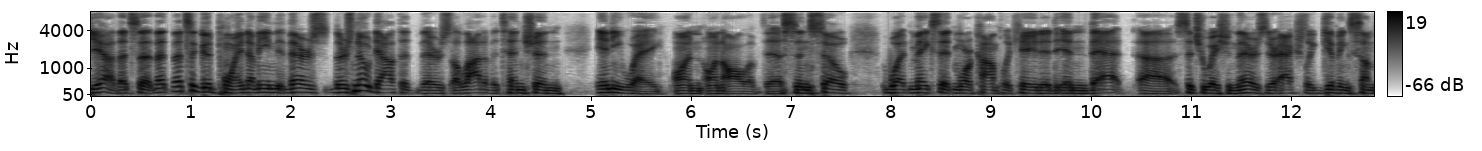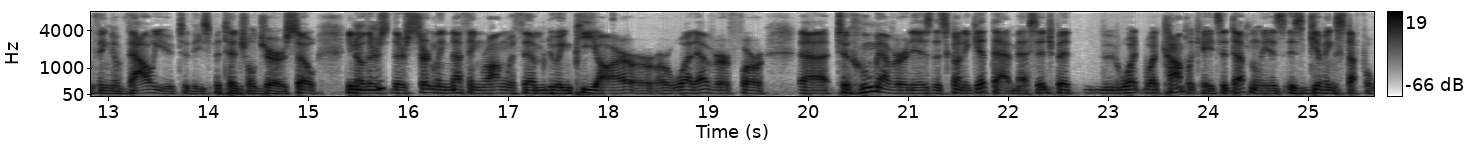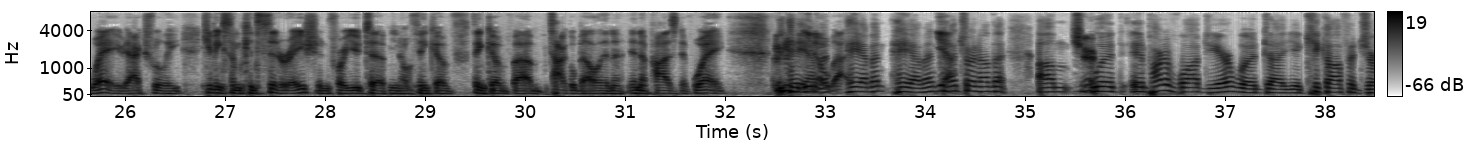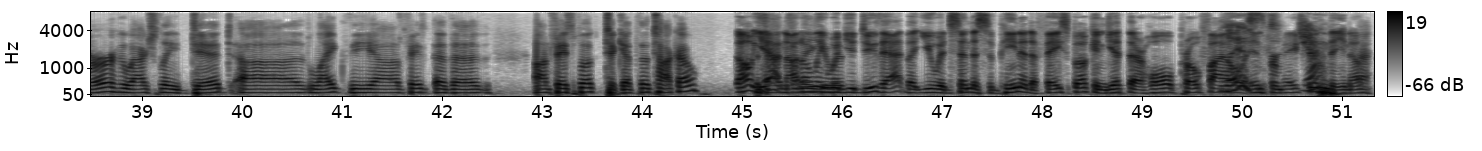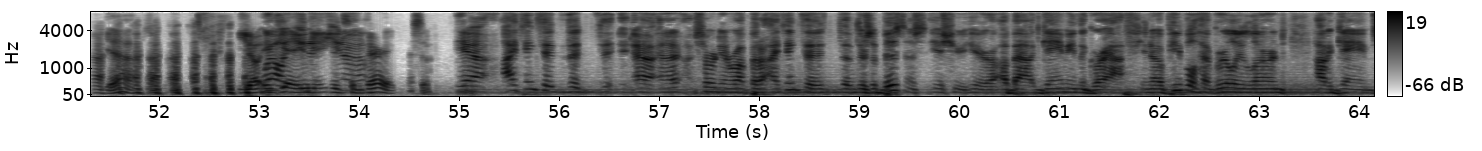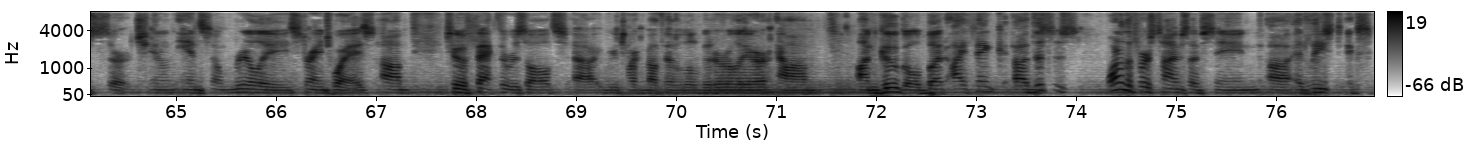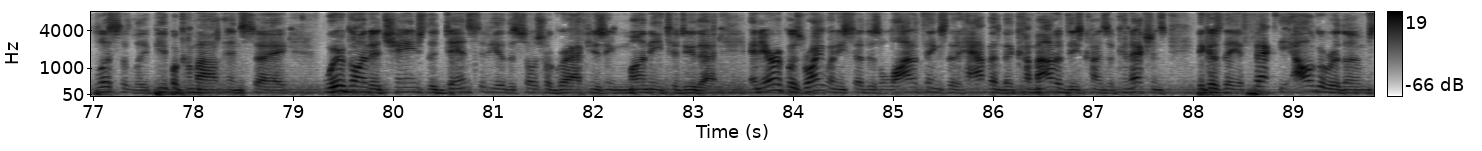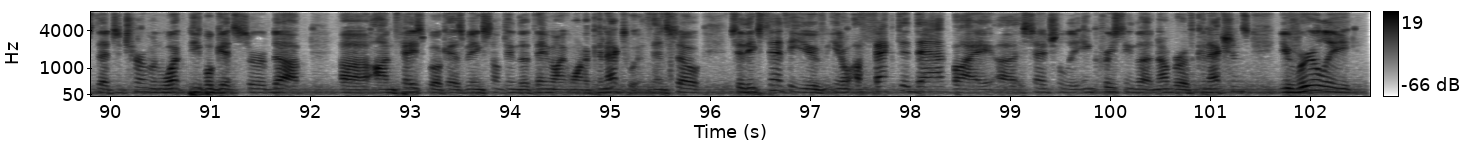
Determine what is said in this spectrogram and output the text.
Yeah, that's a, that, that's a good point. I mean, there's there's no doubt that there's a lot of attention anyway on on all of this, and so what makes it more complicated in that uh, situation there is they're actually giving something of value to these potential jurors. So you know, mm-hmm. there's there's certainly nothing wrong with them doing PR or, or whatever for uh, to whomever it is that's going to get that message. But what what complicates it definitely is is giving stuff away, actually giving some consideration for you to you know think of think of um, Taco Bell in a in a positive way. Hey, you Evan, know, hey Evan, hey Evan, yeah. can I join on that? Um, sure. Would in part of voir dire, would uh, you kick off a juror who actually did uh, like the uh, face, uh, the on Facebook to get the taco? Oh Is yeah! Not only would, would, you do that, but you would send a subpoena to Facebook and get their whole profile List. information. Yeah. You know, yeah. you know, well, engage you know, in some very aggressive. Yeah, I think that the, the uh, I'm sorry to interrupt, but I think that the, there's a business issue here about gaming the graph. You know, people have really learned how to game search in, in some really strange ways um, to affect the results. Uh, we were talking about that a little bit earlier um, on Google, but I think uh, this is one of the first times I've seen, uh, at least explicitly, people come out and say, we're going to change the density of the social graph using money to do that. And Eric was right when he said there's a lot of things that happen that come out of these kinds of connections because they affect the algorithms that determine what people get served up uh, on Facebook as being something that they might want to connect with. And so, to the extent that you've you know affected that by uh, essentially increasing the number of connections, you've really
